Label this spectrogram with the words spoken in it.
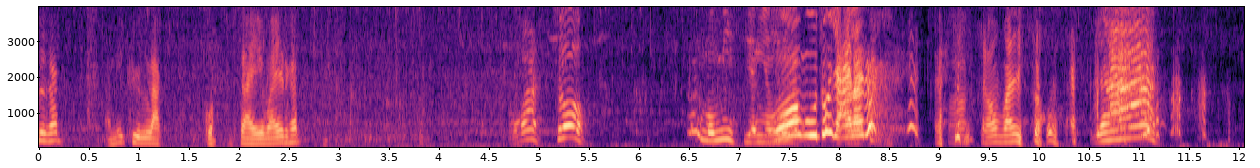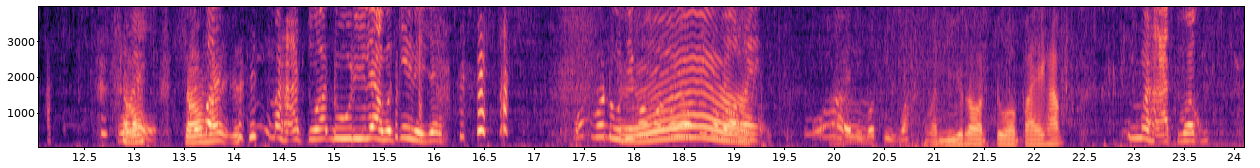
ดูครับ อันนี้คือหลักกดใจไว้นะครับออกมาโชว์มันบ่มีเสียงอย่างโอ้นั้นงูตัวใหญ่เลยด้วยเสาไว้เสาไว้อย่าเสาเสาไว้มาหาตัวดูดีแล้วเมื่อกี้นี่จังผมบ่ดูดีผมบ่เออบ่บอกให้โอ้ยนี่บ่ถูกว่ะวันนี้รอดตัวไปครับ มาหาตัวค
